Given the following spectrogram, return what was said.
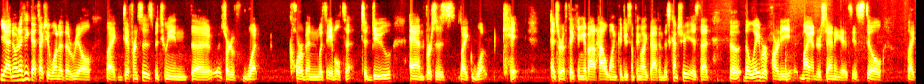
Yeah, no, and I think that's actually one of the real like differences between the sort of what Corbyn was able to to do and versus like what Kit and sort of thinking about how one could do something like that in this country is that the the Labor Party, my understanding is, is still like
